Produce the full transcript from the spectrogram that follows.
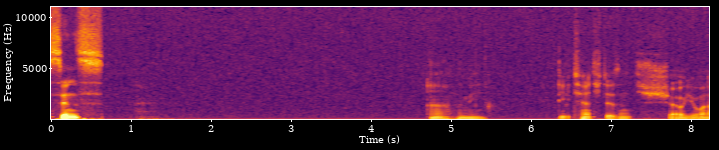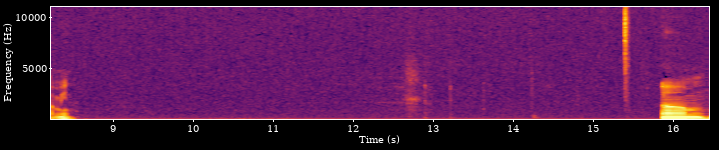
since uh, let me detach this and show you what I mean. Um,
